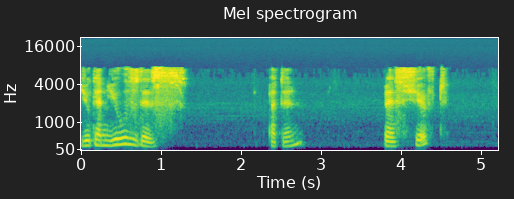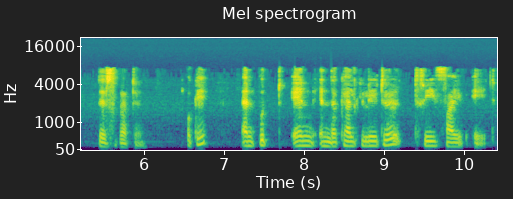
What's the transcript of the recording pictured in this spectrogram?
You can use this button, press shift, this button, okay, and put in in the calculator 358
